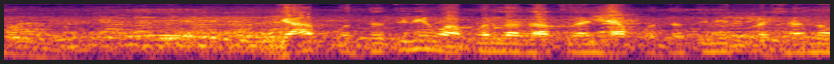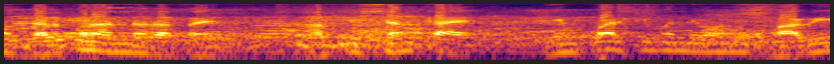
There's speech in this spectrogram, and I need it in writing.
करून ज्या पद्धतीने वापरला जातो आणि ज्या पद्धतीने प्रशासनावर दडपण आणलं जात आहे आमची शंका आहे. इम्पार्शिबल निवडणूक व्हावी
